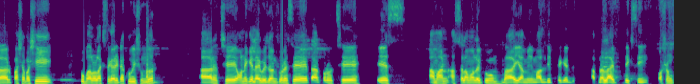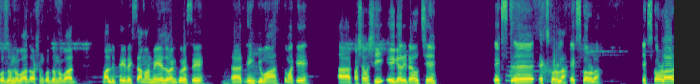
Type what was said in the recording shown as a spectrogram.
আর পাশাপাশি খুব ভালো লাগছে গাড়িটা খুবই সুন্দর। আর হচ্ছে অনেকে লাইভে জয়েন করেছে তারপর হচ্ছে এস আমান আসসালামু আলাইকুম। ভাই আমি মালদ্বীপ থেকে আপনার লাইভ দেখছি। অসংখ্য ধন্যবাদ অসংখ্য ধন্যবাদ। মালদ্বীপ থেকে দেখছি আমার মেয়ে জয়েন করেছে। থ্যাংক ইউ মা তোমাকে। আর পাশাপাশি এই গাড়িটা হচ্ছে X X Corolla X Corolla X করলার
